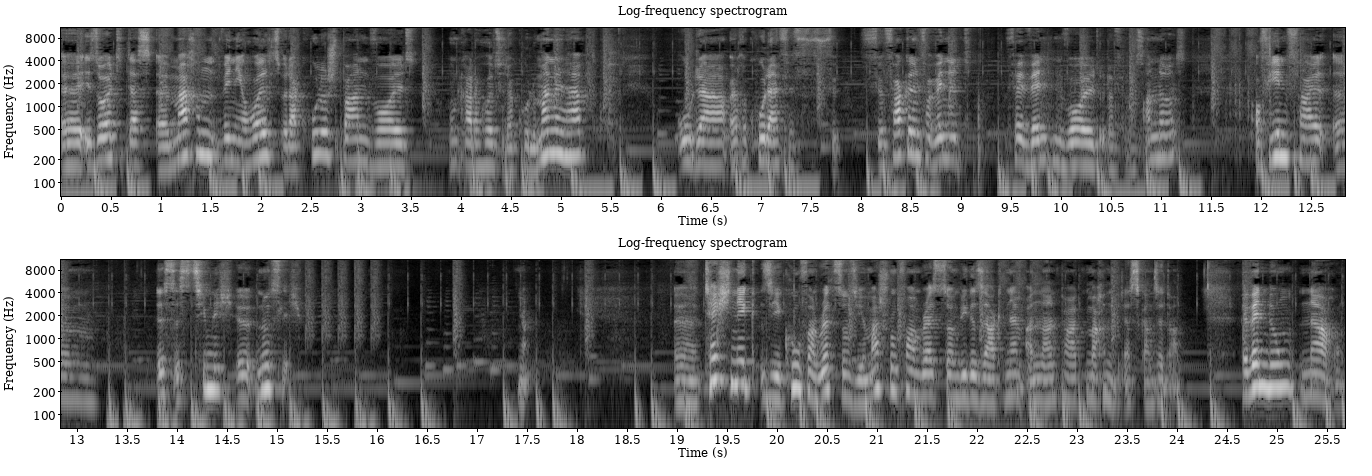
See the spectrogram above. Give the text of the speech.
äh, ihr solltet das äh, machen, wenn ihr Holz oder Kohle sparen wollt und gerade Holz oder Kohlemangel habt. Oder eure Kohle für, für, für, Fackeln verwendet, verwenden wollt oder für was anderes. Auf jeden Fall ähm, ist es ziemlich äh, nützlich. Ja. Äh, Technik, siehe Kuh von Redstone, siehe Mushroom von Redstone. Wie gesagt, in einem anderen Part machen wir das Ganze dann. Verwendung, Nahrung.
